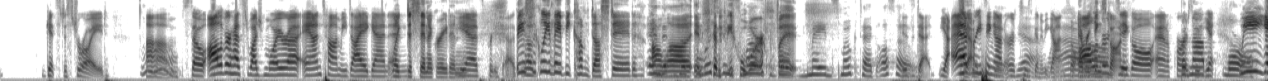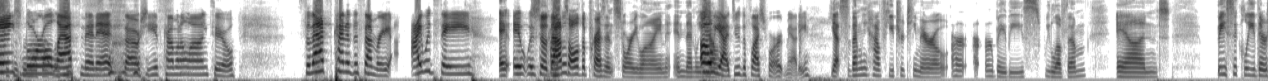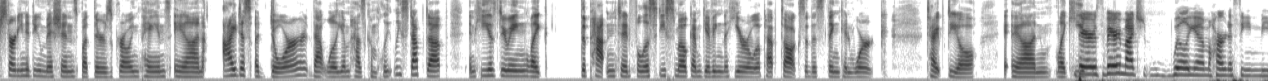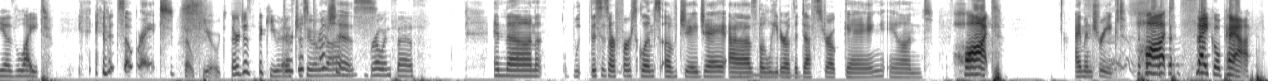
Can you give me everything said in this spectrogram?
gets destroyed. Oh. Um, so Oliver has to watch Moira and Tommy die again. And, Like disintegrate and yeah, it's pretty sad. basically they become dusted, a And the- la the Infinity Felicity War, but made Smoak Tech also is dead. Yeah, everything on Earth 2 is going to be gone. So Wow. Everything's Oliver gone. Diggle, and of course, not we, yan- Laurel, we yanked we're not that Laurel last minute, so she's coming along too. So that's kind of the summary. I would say it, it was. so that's all the present storyline, and then we Oh have, yeah, do the flash forward, Maddie. Yes, so then we have future Team Arrow, our, our, our babies. We love them. And basically, they're starting to do missions, but there's growing pains. And I just adore that William has completely stepped up and he is doing like the patented Felicity Smoak, I'm giving the hero a pep talk so this thing can work type deal. And like he, There's very much William harnessing Mia's light. and it's so great. so cute. They're just the cutest. They're just two of them. precious. Bro and sis. And then w- this is our first glimpse of JJ as the leader of the Deathstroke gang, and Hot, I'm intrigued. hot psychopath.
